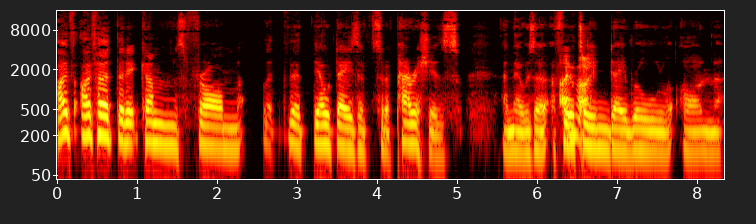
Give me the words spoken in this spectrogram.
I've I've heard that it comes from the the old days of sort of parishes, and there was a, a Oh, right. fourteen day rule on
